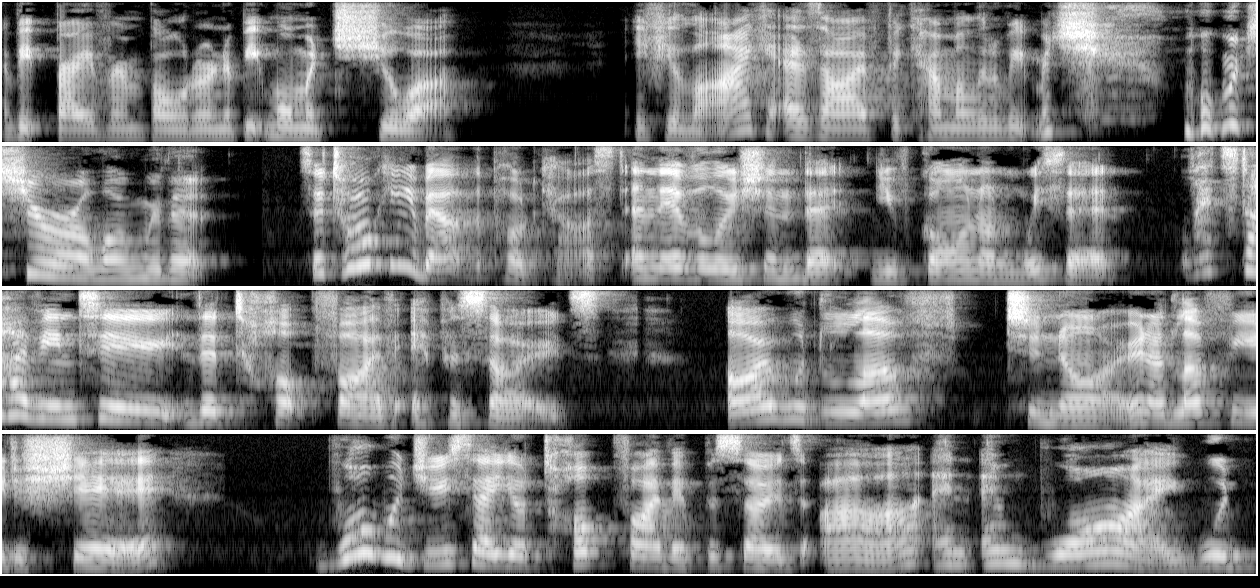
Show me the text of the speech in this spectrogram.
a bit braver and bolder and a bit more mature if you like, as I've become a little bit mature, more mature along with it. So, talking about the podcast and the evolution that you've gone on with it, let's dive into the top five episodes. I would love to know, and I'd love for you to share what would you say your top five episodes are and, and why would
